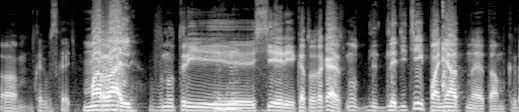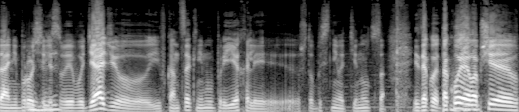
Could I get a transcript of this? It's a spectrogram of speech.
как бы сказать, мораль внутри mm-hmm. серии, которая такая, ну, для, для детей понятная, там, когда они бросили mm-hmm. своего дядю и в конце к нему приехали, чтобы с ним оттянуться. И такое, такое mm-hmm. вообще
